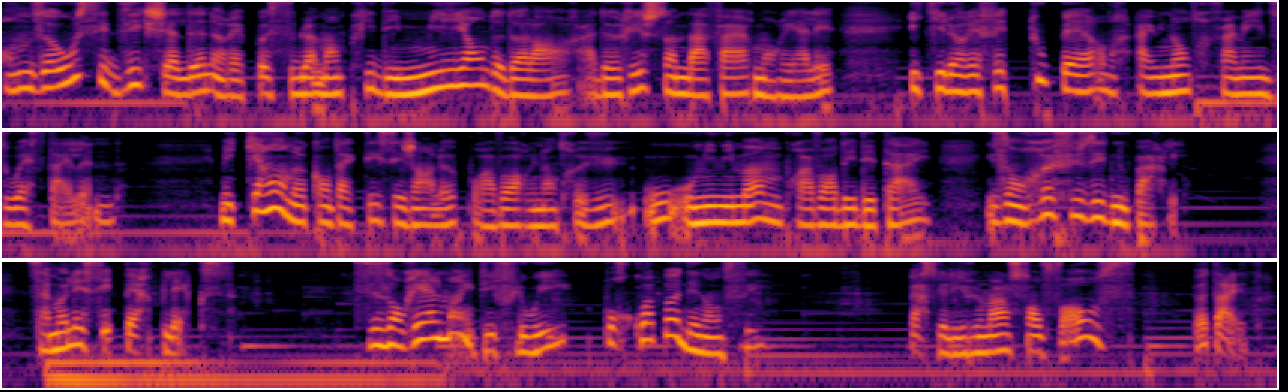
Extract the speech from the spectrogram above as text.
On nous a aussi dit que Sheldon aurait possiblement pris des millions de dollars à de riches hommes d'affaires montréalais et qu'il aurait fait tout perdre à une autre famille du West Island. Mais quand on a contacté ces gens-là pour avoir une entrevue ou au minimum pour avoir des détails, ils ont refusé de nous parler. Ça m'a laissé perplexe. S'ils ont réellement été floués, pourquoi pas dénoncer? Parce que les rumeurs sont fausses? Peut-être.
